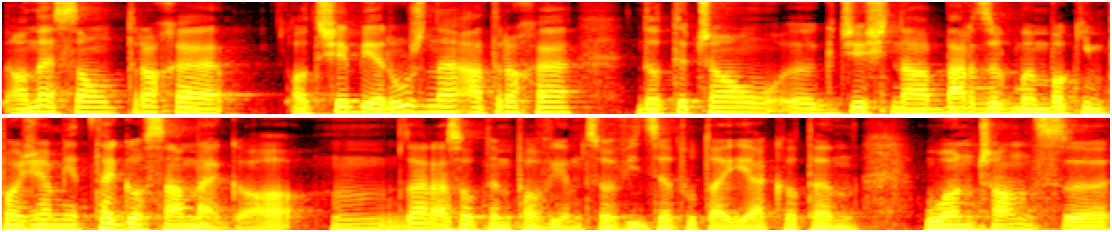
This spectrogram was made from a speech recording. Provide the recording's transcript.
One są trochę od siebie różne, a trochę dotyczą y, gdzieś na bardzo głębokim poziomie tego samego. Mm, zaraz o tym powiem, co widzę tutaj jako ten łączący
